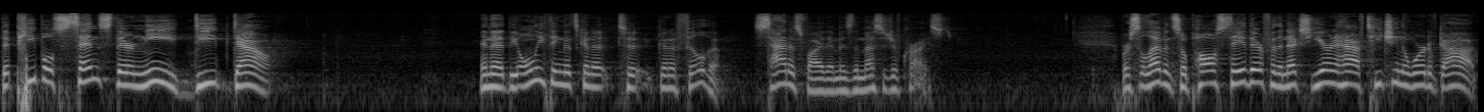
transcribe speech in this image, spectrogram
That people sense their need deep down. And that the only thing that's going to, to fill them, satisfy them, is the message of Christ. Verse 11 So Paul stayed there for the next year and a half teaching the word of God.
